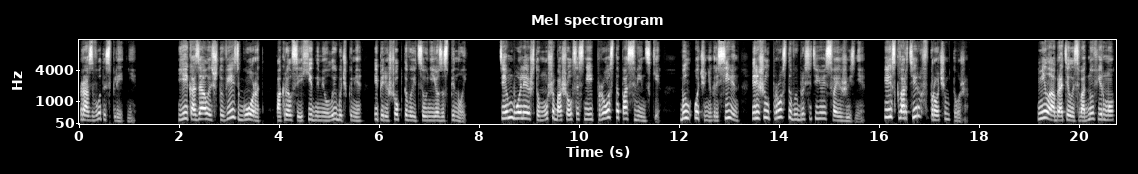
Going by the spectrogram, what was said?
развод и сплетни. Ей казалось, что весь город покрылся ехидными улыбочками и перешептывается у нее за спиной. Тем более, что муж обошелся с ней просто по-свински, был очень агрессивен и решил просто выбросить ее из своей жизни. И из квартир, впрочем, тоже. Мила обратилась в одну фирму,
